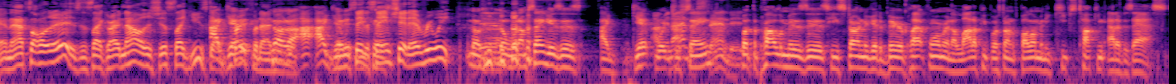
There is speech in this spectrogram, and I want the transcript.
And that's all it is. It's like right now, it's just like you just I gotta get pray it. for that. No, nigga. no, I, I get And we it. say the same shit every week. No, no. What I'm saying is, is I get I what mean, you're I saying, it. but the problem is, is he's starting to get a bigger platform, and a lot of people are starting to follow him, and he keeps talking out of his ass.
